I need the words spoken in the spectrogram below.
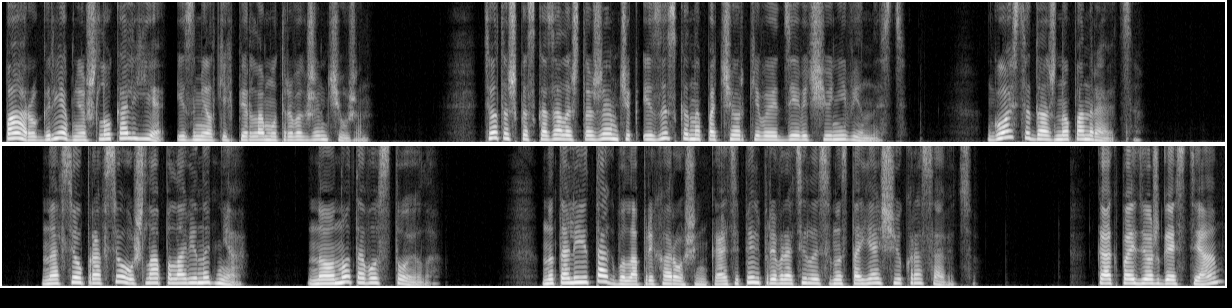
Пару гребню шло колье из мелких перламутровых жемчужин. Тетушка сказала, что жемчуг изысканно подчеркивает девичью невинность. Гостю должно понравиться. На все про все ушла половина дня, но оно того стоило. Натали и так была прихорошенькая, а теперь превратилась в настоящую красавицу. «Как пойдешь гостям,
